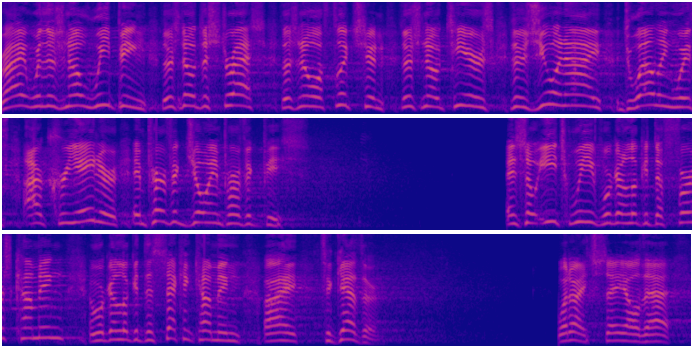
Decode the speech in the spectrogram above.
right? Where there's no weeping, there's no distress, there's no affliction, there's no tears. There's you and I dwelling with our Creator in perfect joy and perfect peace. And so each week we're going to look at the first coming and we're going to look at the second coming, all right, together. What do I say all that?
